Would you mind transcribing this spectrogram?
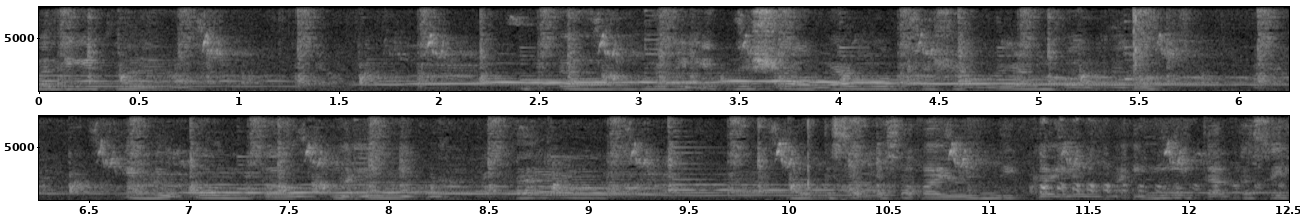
maliit na ah, maliit na shower, huwag sa shower yan pag ano, inuun pag mainit na. Para mabasa-basa kayo, hindi kayo mainitan kasi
